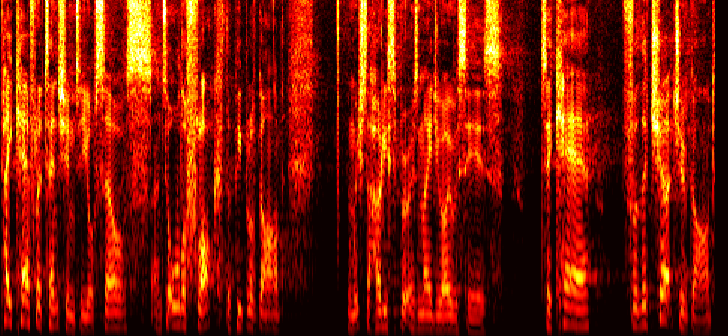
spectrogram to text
Pay careful attention to yourselves and to all the flock, the people of God, in which the Holy Spirit has made you overseers to care for the church of God,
